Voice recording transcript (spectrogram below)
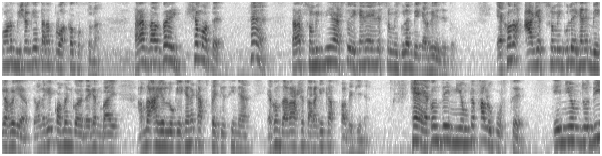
কোনো বিষয়কে তারা তোয়াক্কা করতো না। তারা যার যার ইচ্ছা মতে হ্যাঁ তারা শ্রমিক নিয়ে আসতো, এখানে এনে শ্রমিকগুলো বেকার হয়ে যেত। এখনও আগের শ্রমিকগুলো এখানে বেকার হয়ে আছে। অনেকে কমেন্ট করে, দেখেন ভাই, আমরা আগের লোক এখানে কাজ পাইতেছি না। এখন যারা আসে, তারা কি কাজ পাবে কিনা? হ্যাঁ এখন যে নিয়মটা চালু করছে, এই নিয়ম যদি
